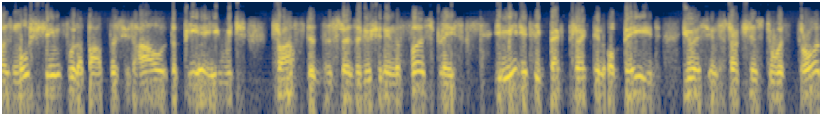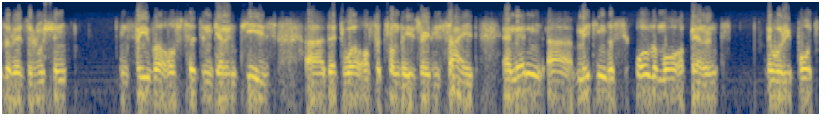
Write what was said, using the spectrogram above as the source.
was most shameful about this is how the PA, which drafted this resolution in the first place, immediately backtracked and obeyed U.S. instructions to withdraw the resolution in favor of certain guarantees uh, that were offered from the Israeli side, and then uh, making this all the more apparent there were reports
